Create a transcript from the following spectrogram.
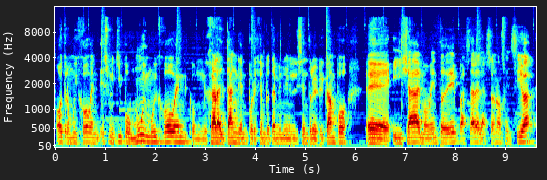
otro muy joven. Es un equipo muy, muy joven, con Harald Tangen, por ejemplo, también en el centro del campo. Eh, y ya al momento de pasar a la zona ofensiva,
